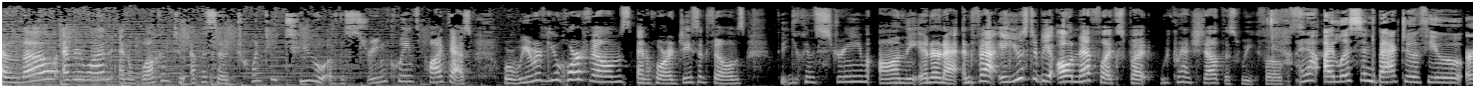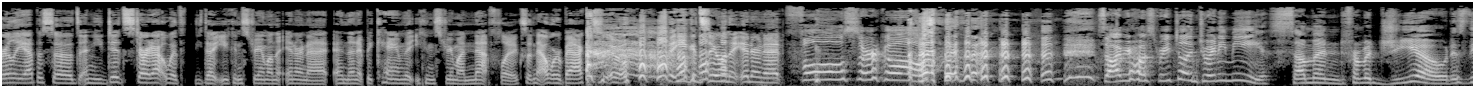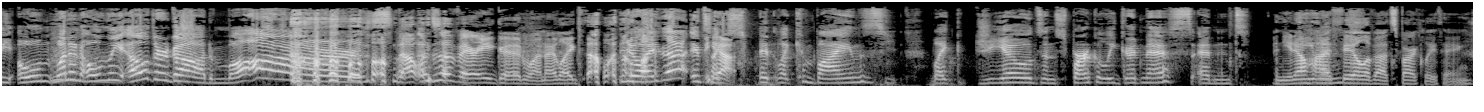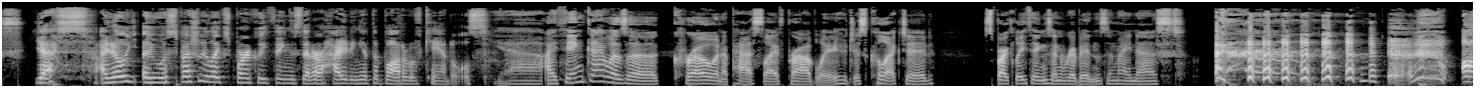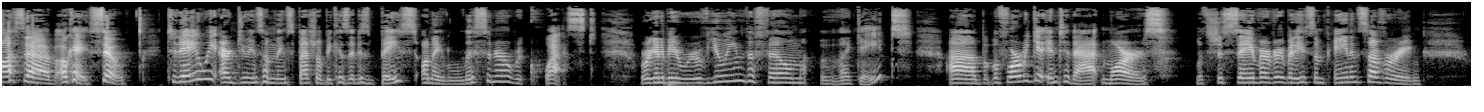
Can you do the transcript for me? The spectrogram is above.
Hello, everyone, and welcome to episode 22 of the Stream Queens podcast, where we review horror films and horror adjacent films that you can stream on the internet. In fact, it used to be all Netflix, but we branched out this week, folks. I know. I listened back to a few early episodes, and you did start out with that you can stream on the internet, and then it became that you can stream on Netflix, and now we're back to that you can stream on the internet. Full circle. so I'm your host Rachel, and joining me, summoned from a geode, is the on- one and only elder god Marrs. that one's a very good one. I like that one. You like that? It's like Yeah. it like combines like geodes and sparkly goodness and And you know how I feel about sparkly things. yes, I know you especially like sparkly things that are hiding at the bottom of candles. Yeah, I think I was a crow in a past life, probably, who just collected sparkly things and ribbons in my nest. awesome. Okay, so today we are doing something special because it is based on a listener request. We're going to be reviewing the film The Gate. Uh, but before we get into that, Marrs, let's just save everybody some pain and suffering.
